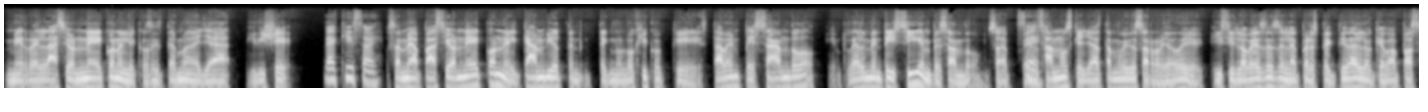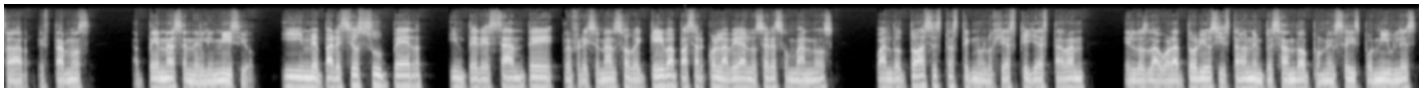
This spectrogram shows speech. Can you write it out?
me relacioné con el ecosistema de allá y dije, de aquí soy. O sea, me apasioné con el cambio tecnológico que estaba empezando realmente y sigue empezando. O sea, pensamos que ya está muy desarrollado y, y, si lo ves desde la perspectiva de lo que va a pasar, estamos apenas en el inicio. Y me pareció súper interesante reflexionar sobre qué iba a pasar con la vida de los seres humanos cuando todas estas tecnologías que ya estaban en los laboratorios y estaban empezando a ponerse disponibles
